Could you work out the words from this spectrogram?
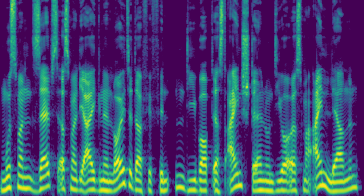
muss man selbst erstmal die eigenen Leute dafür finden, die überhaupt erst einstellen und die auch erstmal einlernen,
